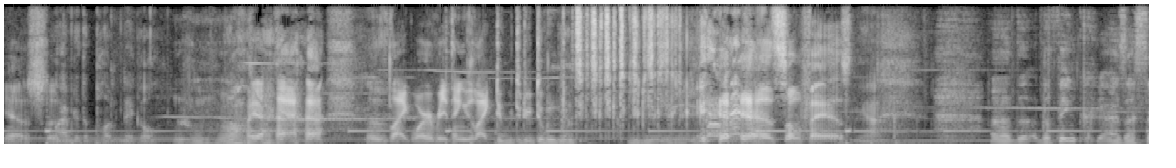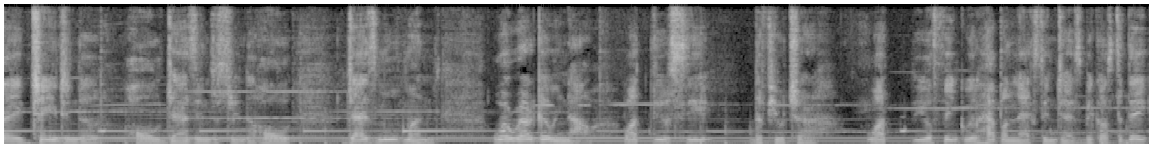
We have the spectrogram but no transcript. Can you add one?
Yeah. It's, uh, Live to the Plugged Nickel. oh yeah. it was like where everything's like do do do do. Yeah, it's so fast. Yeah. Uh, the, the thing, as I say, changing the whole jazz industry, the whole jazz movement, where we are going now. What do you see the future? What do you think will happen next in jazz? Because today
